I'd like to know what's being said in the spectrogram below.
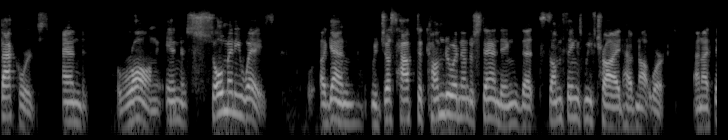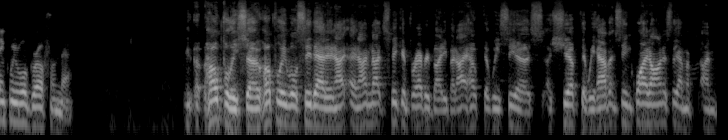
backwards and wrong in so many ways. Again, we just have to come to an understanding that some things we've tried have not worked and I think we will grow from there. Hopefully so. Hopefully we'll see that, and I and I'm not speaking for everybody, but I hope that we see a, a shift that we haven't seen. Quite honestly, I'm a, I'm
